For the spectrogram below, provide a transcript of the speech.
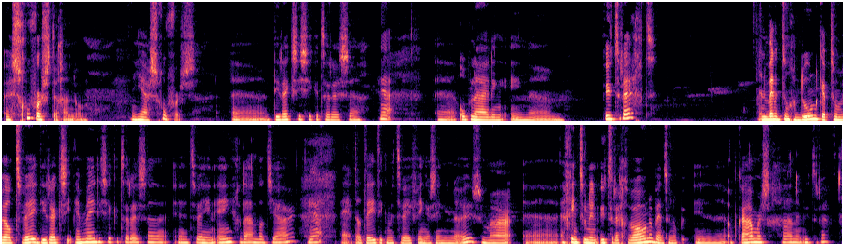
schroefers te gaan doen. Ja, schroefers. Uh, directiesecretaresse. Ja. Opleiding in um, Utrecht. En dat ben ik toen gaan doen. Ik heb toen wel twee directie- en mediesecretaressen, uh, twee in één gedaan dat jaar. Ja. Nou ja, dat deed ik met twee vingers in de neus. Maar ik ging toen in Utrecht wonen. Ben toen op, in, op kamers gegaan in Utrecht.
